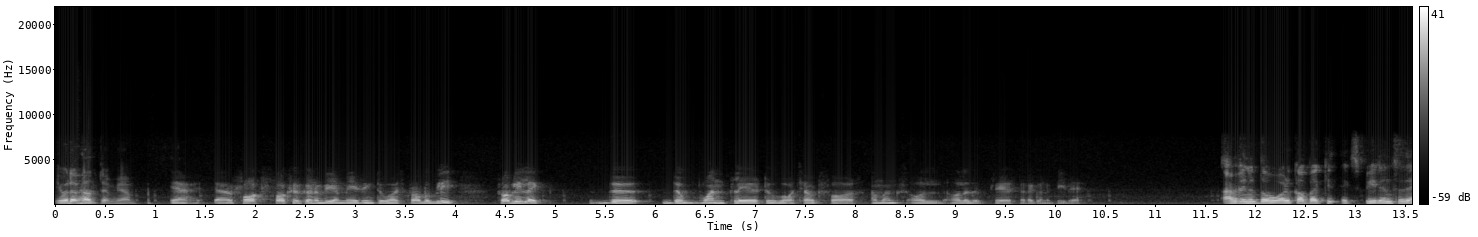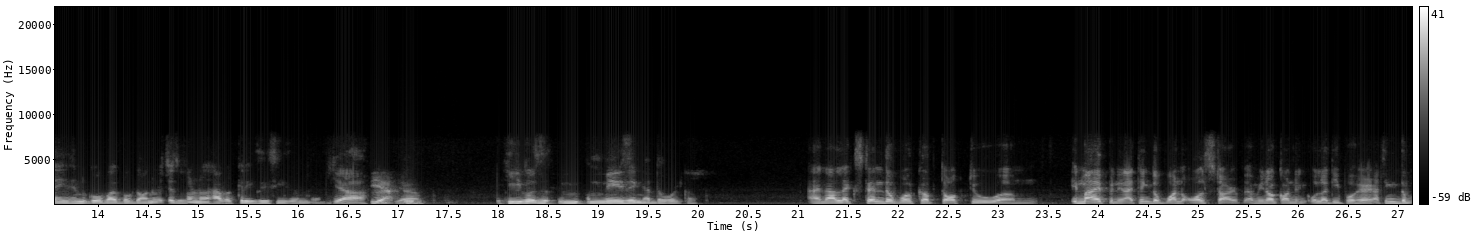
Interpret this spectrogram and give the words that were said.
it would have helped him. Yeah. yeah, yeah. Fox Fox is going to be amazing to watch. Probably probably like the the one player to watch out for amongst all all of the players that are going to be there. I mean, if the World Cup ex- experience is anything to go by, Bogdanovich is going to have a crazy season. Then Yeah. Yeah. Yeah. he was amazing at the World Cup. and I'll extend the World Cup talk to, um, in my opinion, I think the one All Star. I mean, not counting Oladipo here. I think the,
